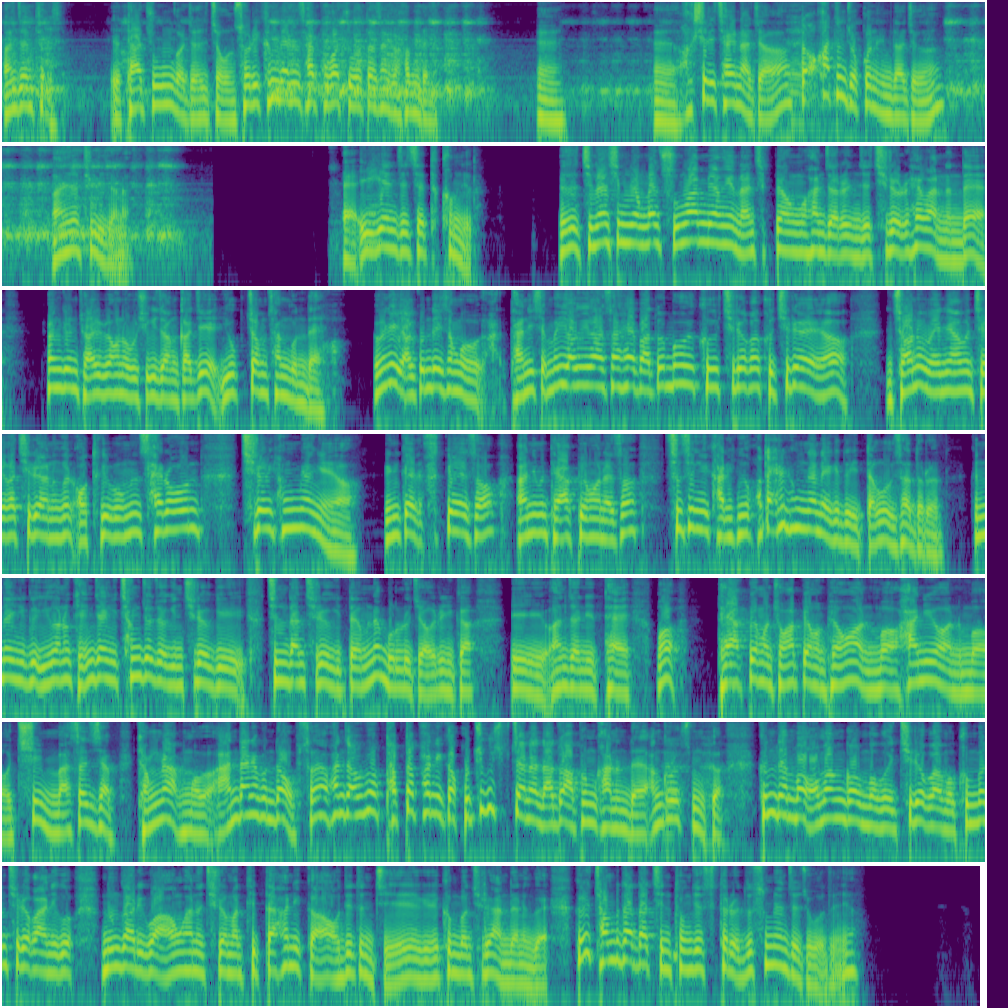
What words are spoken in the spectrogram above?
완전 틀, 예, 다 죽은 거죠. 이쪽은 소리 큰 데는 살포가 죽었다 생각하면 돼요. 예. 예, 확실히 차이 나죠. 똑같은 조건입니다, 지금. 완전 틀리잖아. 예, 이게 이제 제 특허입니다. 그래서 지난 10년간 수만 명의 난치병 환자를 이제 치료를 해왔는데 평균 병원에 오시기 전까지 6.3군데. 왜냐 10군데 이상 뭐 다니시면 여기 가서 해봐도 뭐 그 치료가 그 치료예요. 저는 왜냐하면 제가 치료하는 건 어떻게 보면 새로운 치료 혁명이에요. 그러니까 학교에서 아니면 대학병원에서 스승이 가르친 거 그대로 흉내내게 돼 있다고 의사들은. 근데 이거, 이거는 굉장히 창조적인 치료기, 진단 치료이기 때문에 모르죠. 그러니까 이 완전히 대, 뭐, 대학병원, 종합병원, 병원, 뭐, 한의원, 뭐, 침, 마사지샵, 경락, 뭐, 안 다녀본 데 없어요. 환자, 뭐, 답답하니까 고치고 싶잖아요. 나도 아프면 가는데. 안 그렇습니까? 근데 뭐, 엄한 거, 뭐, 그 치료가 뭐, 근본 치료가 아니고, 눈 가리고 아웅하는 치료만 팁다 하니까 어디든지 근본 치료 안 되는 거예요. 그래서 전부 다 다 진통제, 스테로이드, 수면제 주거든요.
